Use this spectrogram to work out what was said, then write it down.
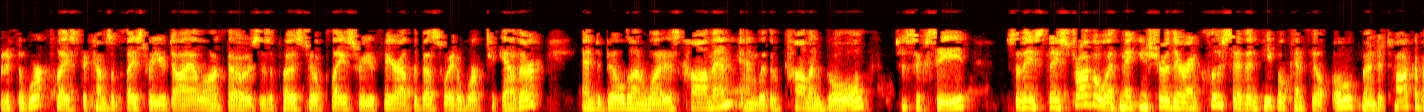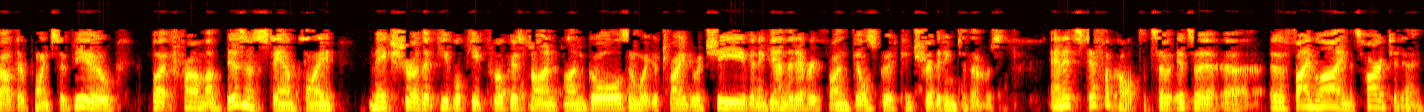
But if the workplace becomes a place where you dialogue those as opposed to a place where you figure out the best way to work together and to build on what is common and with a common goal to succeed. So they, they struggle with making sure they're inclusive and people can feel open to talk about their points of view but from a business standpoint, make sure that people keep focused on, on goals and what you're trying to achieve. And again, that everyone feels good contributing to those. And it's difficult. It's a, it's a, a, a fine line. It's hard today.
